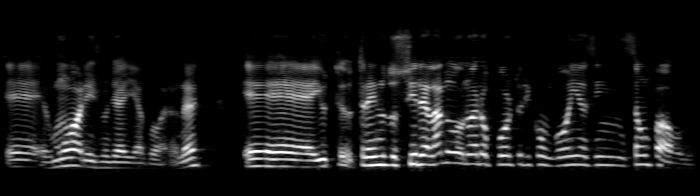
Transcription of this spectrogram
é, eu moro em Jundiaí agora, né? É, e o, o, treino do Sírio é lá no, no aeroporto de Congonhas, em São Paulo.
